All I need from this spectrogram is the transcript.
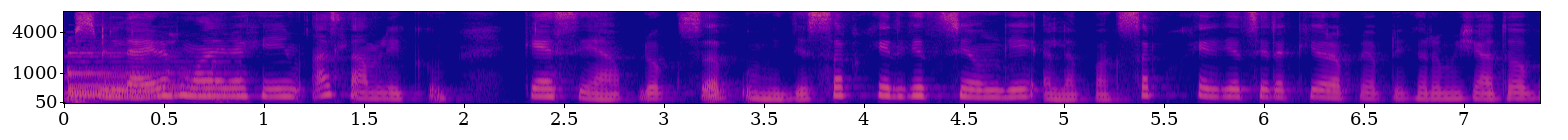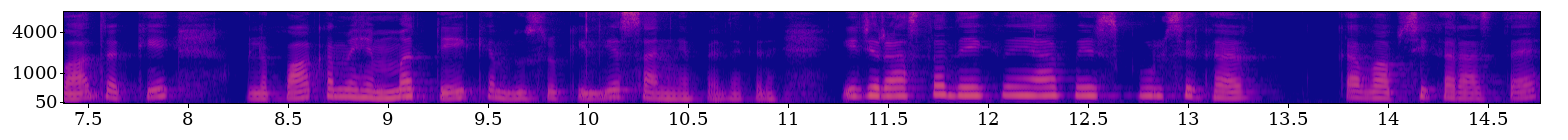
बिसमीम अस्सलाम कैसे हैं आप लोग? सब उम्मीद है सब खैरियत से होंगे। अल्लाह पाक सबको खैरियत से रखे और अपने अपने घरों में शादो आबाद रखे। अल्लाह पाक हमें हिम्मत दे कि हम दूसरों के लिए आसानियाँ पैदा करें। ये जो रास्ता देख रहे हैं आप मेरे स्कूल से घर का वापसी का रास्ता है।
